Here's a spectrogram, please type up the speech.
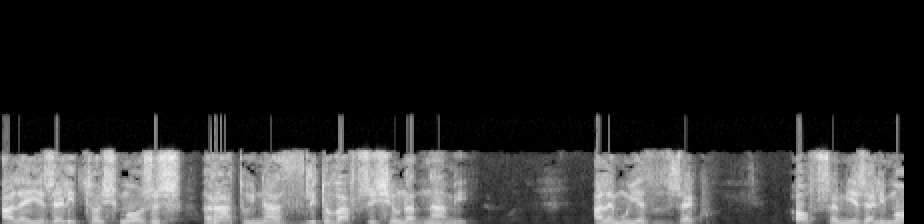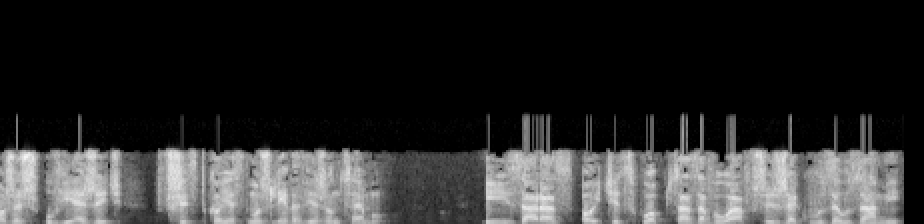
Ale jeżeli coś możesz, ratuj nas, zlitowawszy się nad nami. Ale mu Jezus rzekł, owszem, jeżeli możesz uwierzyć, wszystko jest możliwe wierzącemu. I zaraz ojciec chłopca zawoławszy, rzekł ze łzami,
